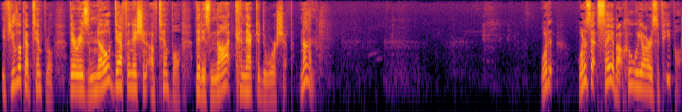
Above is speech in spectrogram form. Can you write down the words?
If you look up temple, there is no definition of temple that is not connected to worship. None. What, what does that say about who we are as a people?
